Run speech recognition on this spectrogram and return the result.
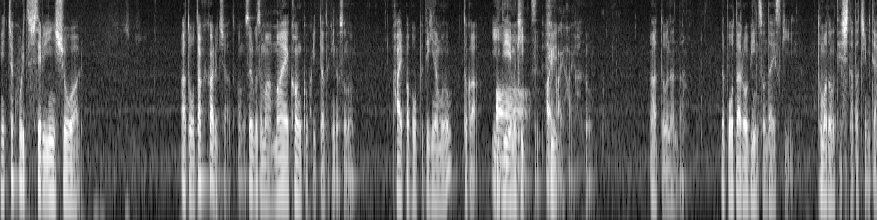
めっちゃ孤立してる印象はあるあとオタクカルチャーとかもそれこそまあ前韓国行った時のそのハイパーポップ的なものとか EDM キッズあーはいはいはい。あのあとなんだダポーター・ロビンソン大好きトマトの手下たちみたい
